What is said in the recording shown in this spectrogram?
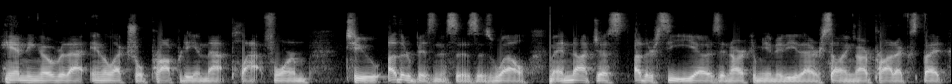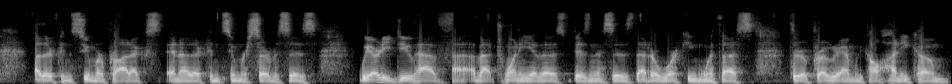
handing over that intellectual property and that platform to other businesses as well, and not just other CEOs in our community that are selling our products, but other consumer products and other consumer services. We already do have uh, about 20 of those businesses that are working with us through a program we call Honeycomb,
